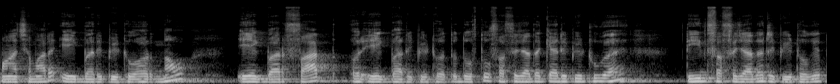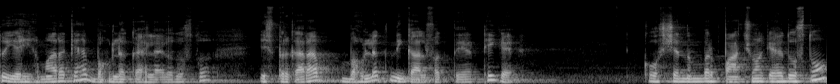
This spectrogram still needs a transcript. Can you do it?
पाँच हमारा एक बार रिपीट हुआ और नौ, एक बार सात और एक बार रिपीट हुआ। तो दोस्तों सबसे ज़्यादा क्या रिपीट हुआ है? तीन सबसे ज़्यादा रिपीट हो गए तो यही हमारा क्या है? बहुलक कहलाएगा दोस्तों। इस प्रकार आप बहुलक निकाल सकते हैं, ठीक है? क्वेश्चन नंबर पाँचवा क्या है दोस्तों?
